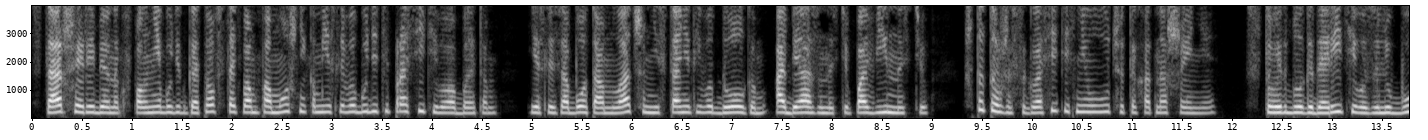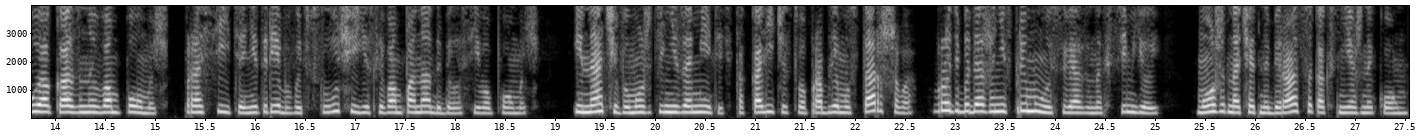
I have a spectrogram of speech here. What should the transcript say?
Старший ребенок вполне будет готов стать вам помощником, если вы будете просить его об этом, если забота о младшем не станет его долгом, обязанностью, повинностью, что тоже, согласитесь, не улучшит их отношения. Стоит благодарить его за любую оказанную вам помощь, просить, а не требовать в случае, если вам понадобилась его помощь. Иначе вы можете не заметить, как количество проблем у старшего, вроде бы даже не впрямую связанных с семьей, может начать набираться, как снежный ком.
